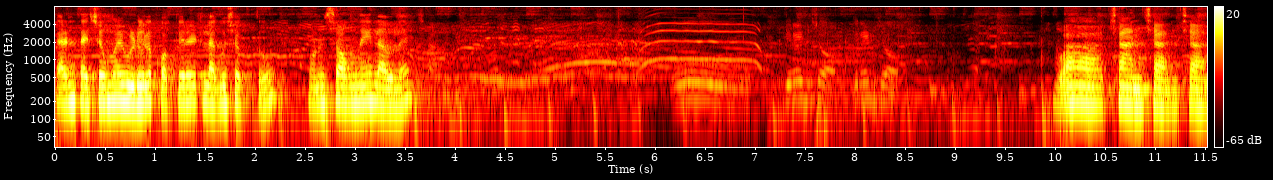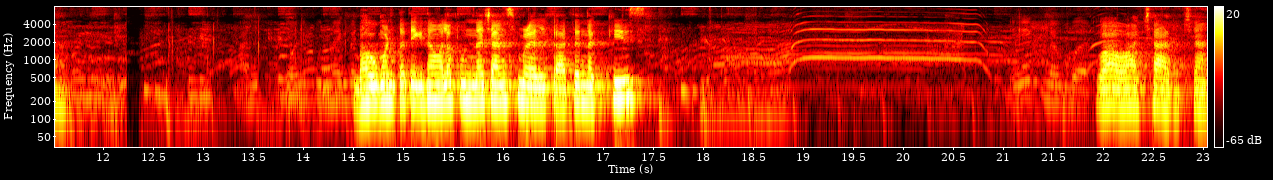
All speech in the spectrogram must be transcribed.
कारण त्याच्यामुळे व्हिडिओला कॉपीराईट लागू शकतो म्हणून सॉन्ग नाही लावलं आहे वा छान छान छान. भाऊ म्हणतात एकदा मला पुन्हा चान्स मिळेल का? तर नक्कीच वा वा छान छान.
